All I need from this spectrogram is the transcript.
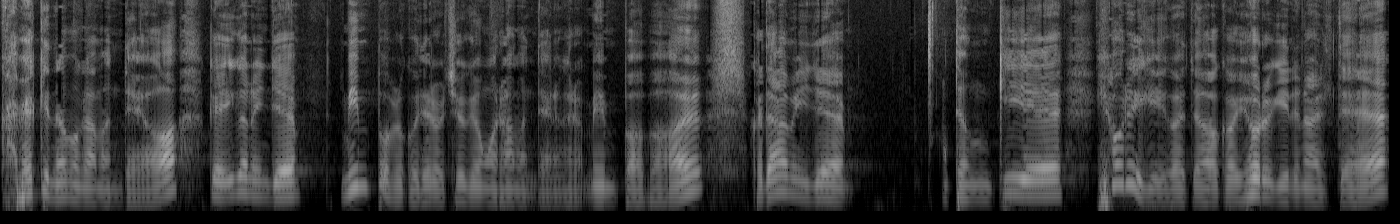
가볍게 넘어가면 돼요. 그러니까 이거는 이제 민법을 그대로 적용을 하면 되는 거예요 민법을. 그 다음에 이제 등기의 효력이거든. 그 효력이 일어날 때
